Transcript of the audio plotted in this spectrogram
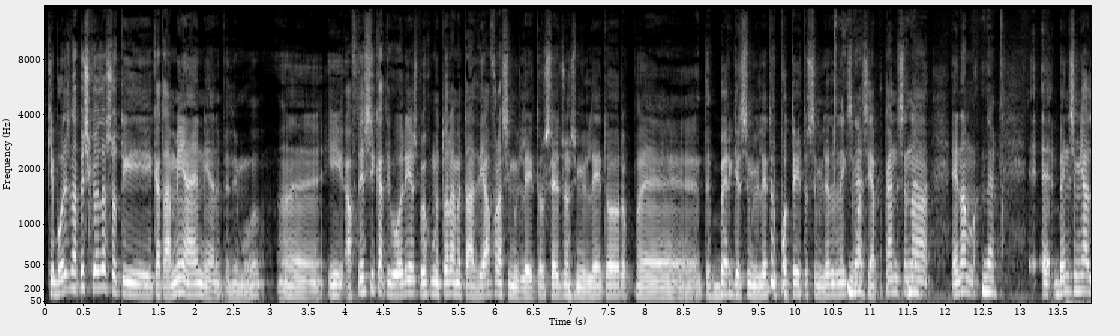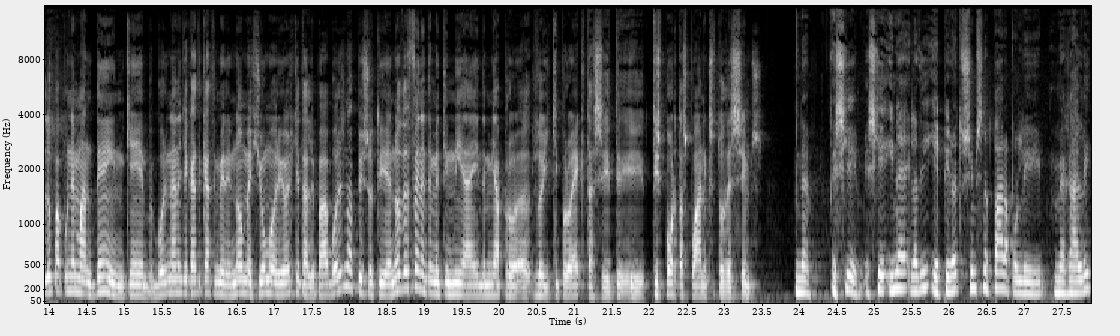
Και μπορείς να πεις κιόλας ότι κατά μία έννοια, ρε παιδί μου, ε, οι, αυτές οι κατηγορίες που έχουμε τώρα με τα διάφορα simulators, Edge Simulator, ε, Burger Simulator, Potato Simulator, δεν έχει ναι. σημασία, που κάνεις ένα... Ναι. ένα ναι. Ε, μπαίνεις σε μια λούπα που είναι mundane και μπορεί να είναι και κάτι καθημερινό με χιούμορ ή όχι κτλ. Μπορείς να πεις ότι ενώ δεν φαίνεται με τη μία είναι μια προ, λογική προέκταση της πόρτας που άνοιξε το The Sims. Ναι, ισχύει. ισχύει. Είναι, δηλαδή η επιρροή του Sims είναι πάρα πολύ μεγάλη.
